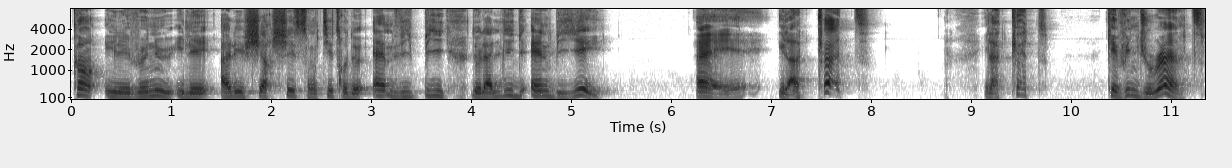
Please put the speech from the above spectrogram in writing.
quand il est venu, il est allé chercher son titre de MVP de la Ligue NBA. Et il a cut. Il a cut Kevin Durant.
